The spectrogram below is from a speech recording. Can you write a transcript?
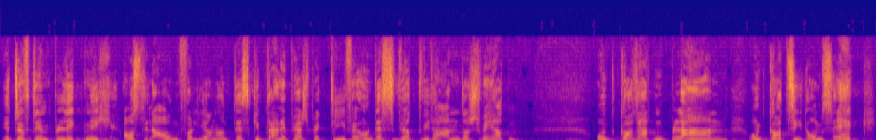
Ihr dürft den Blick nicht aus den Augen verlieren und es gibt eine Perspektive und es wird wieder anders werden. Und Gott hat einen Plan und Gott sieht ums Eck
